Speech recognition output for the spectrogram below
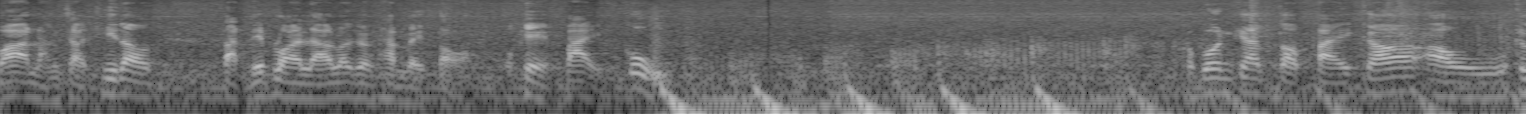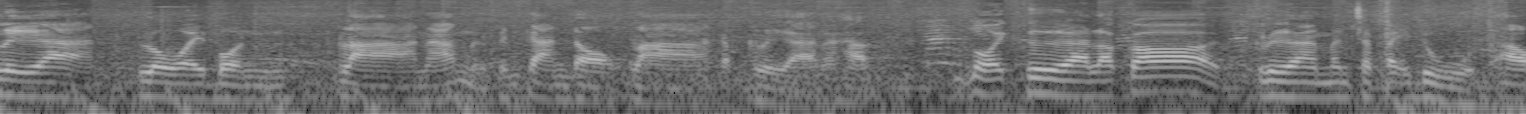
ว่าหลังจากที่เราตัดเรียบร้อยแล้วเราจะทำอะไรต่อ โอเค ไปกู้กระบวนการต่อไปก็เอาเกลือโรยบนปลานะเหมือนเป็นการดองปลากับเกลือนะครับโรยเกลือแล้วก็เกลือมันจะไปดูดเอา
